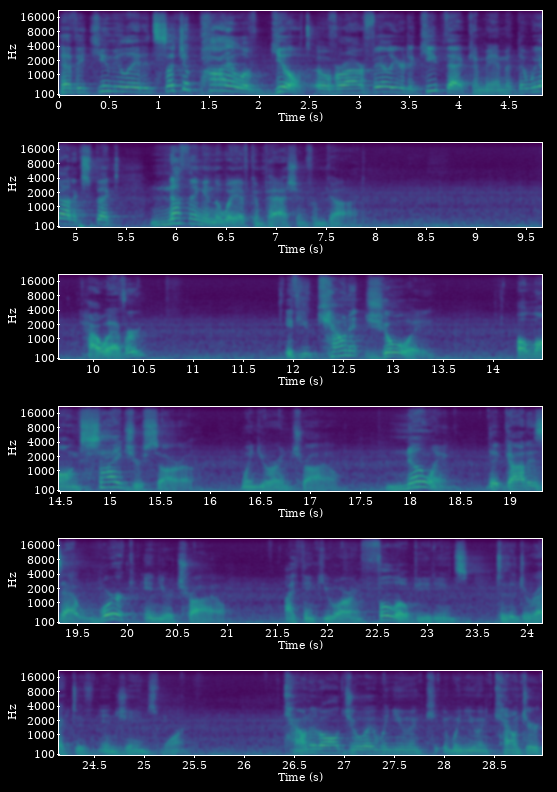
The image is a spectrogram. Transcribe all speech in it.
have accumulated such a pile of guilt over our failure to keep that commandment that we ought to expect nothing in the way of compassion from God. However, if you count it joy alongside your sorrow when you're in trial, knowing that God is at work in your trial, I think you are in full obedience to the directive in James 1. count it all joy when you, when you encounter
